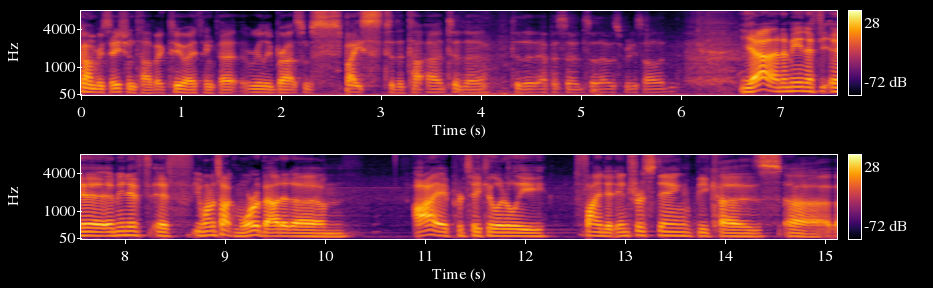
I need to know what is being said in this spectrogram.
conversation topic too. I think that really brought some spice to the to- uh, to the to the episode. So that was pretty solid. Yeah, and I mean, if uh, I mean, if if you want to talk more about it, um, I particularly find it interesting because, uh,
